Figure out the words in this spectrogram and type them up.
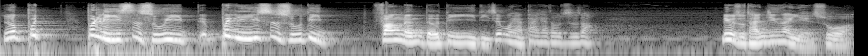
你说不不离世俗义，不离世俗地，方能得第一地。这我想大家都知道。六祖坛经上也说，啊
